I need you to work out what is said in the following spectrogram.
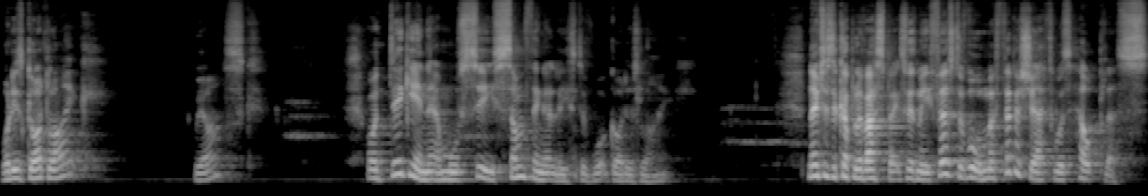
What is God like? We ask. Well, dig in and we'll see something at least of what God is like. Notice a couple of aspects with me. First of all, Mephibosheth was helpless.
